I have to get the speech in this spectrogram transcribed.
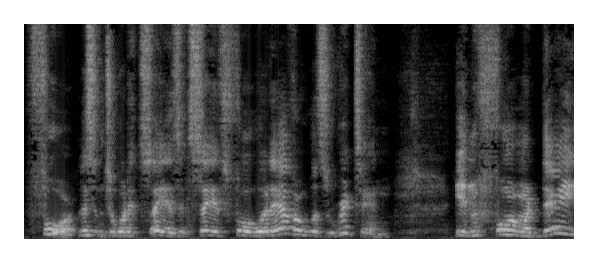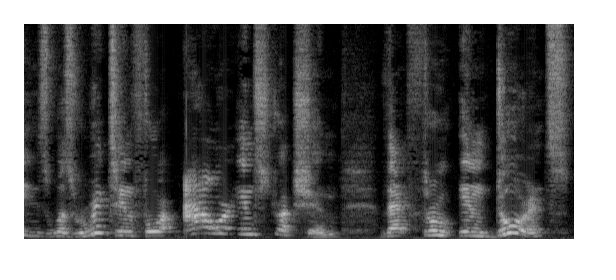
4. Listen to what it says. It says, For whatever was written in former days was written for our instruction, that through endurance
